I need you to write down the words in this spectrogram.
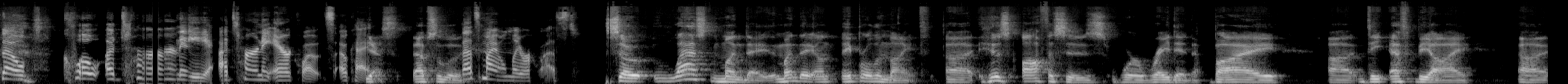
So, quote attorney, attorney air quotes. Okay. yes, absolutely. That's my only request. So last Monday, Monday on April the 9th, uh, his offices were raided by uh, the FBI. Uh,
